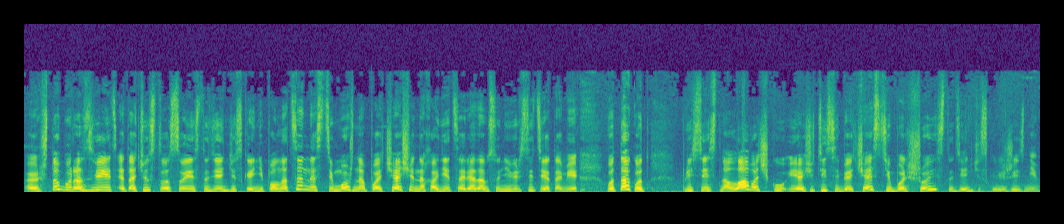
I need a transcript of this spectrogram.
Э, чтобы развеять это чувство своей студенческой неполноценности, можно почаще находиться рядом с университетами. Вот так вот присесть на лавочку и ощутить себя частью большой студенческой жизни.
